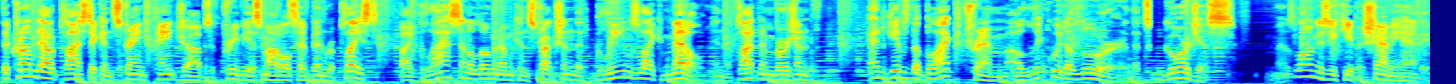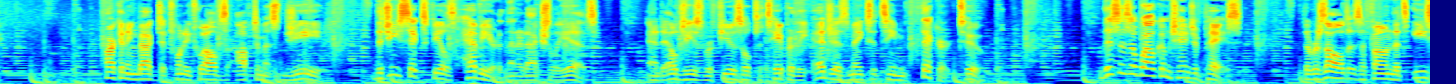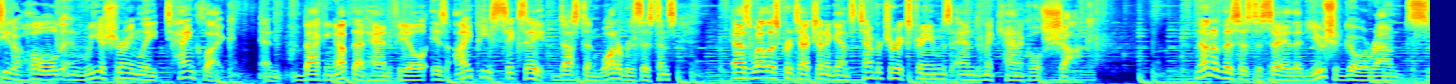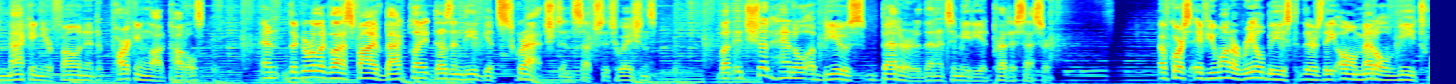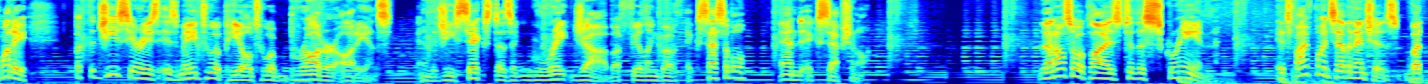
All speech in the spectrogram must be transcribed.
The chromed out plastic and strange paint jobs of previous models have been replaced by glass and aluminum construction that gleams like metal in the Platinum version and gives the black trim a liquid allure that's gorgeous, as long as you keep a chamois handy. Harkening back to 2012's Optimus G, the G6 feels heavier than it actually is, and LG's refusal to taper the edges makes it seem thicker, too. This is a welcome change of pace. The result is a phone that's easy to hold and reassuringly tank like, and backing up that hand feel is IP68 dust and water resistance as well as protection against temperature extremes and mechanical shock. None of this is to say that you should go around smacking your phone into parking lot puddles, and the Gorilla Glass 5 backplate does indeed get scratched in such situations, but it should handle abuse better than its immediate predecessor. Of course, if you want a real beast, there's the all metal V20, but the G series is made to appeal to a broader audience and the G6 does a great job of feeling both accessible and exceptional. That also applies to the screen. It's 5.7 inches, but,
